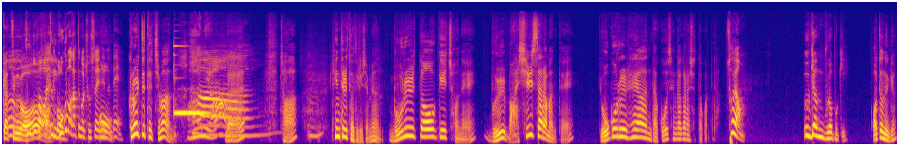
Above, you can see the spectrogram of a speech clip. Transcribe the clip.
같은 어, 거. 고구마 같은 거. 고구마 같은 걸 줬어야 되는데. 그럴 듯했지만 아니야. 네. 자, 힌트를 더 드리자면, 물을 떠오기 전에 물 마실 사람한테 요거를 해야 한다고 생각을 하셨다고 합니다. 소영. 의견 물어보기. 어떤 의견?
